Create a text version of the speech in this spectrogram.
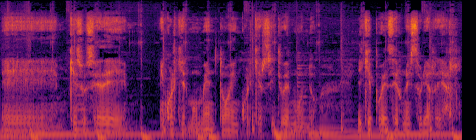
eh, que sucede en cualquier momento, en cualquier sitio del mundo y que puede ser una historia real.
